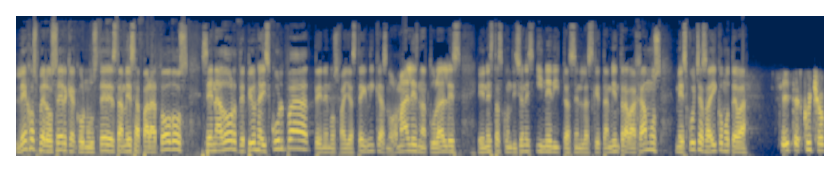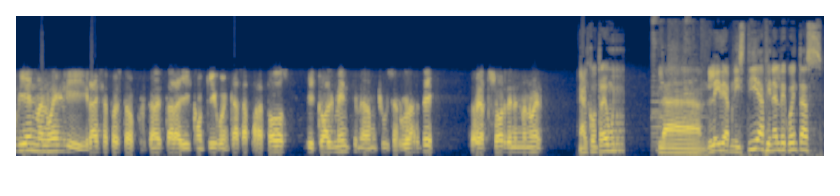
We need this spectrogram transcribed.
lejos pero cerca con usted esta mesa para todos. Senador, te pido una disculpa. Tenemos fallas técnicas normales, naturales, en estas condiciones inéditas en las que también trabajamos. ¿Me escuchas ahí? ¿Cómo te va? Sí, te escucho bien, Manuel, y gracias por esta oportunidad de estar ahí contigo en casa para todos, virtualmente. Me da mucho gusto saludarte. Estoy a tus órdenes, Manuel. Al contrario, la ley de amnistía, a final de cuentas,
